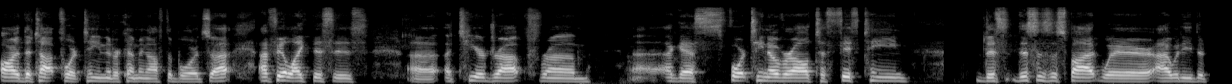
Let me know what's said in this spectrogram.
are the top 14 that are coming off the board. So I, I feel like this is uh, a teardrop from, uh, I guess, 14 overall to 15. This this is a spot where I would either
